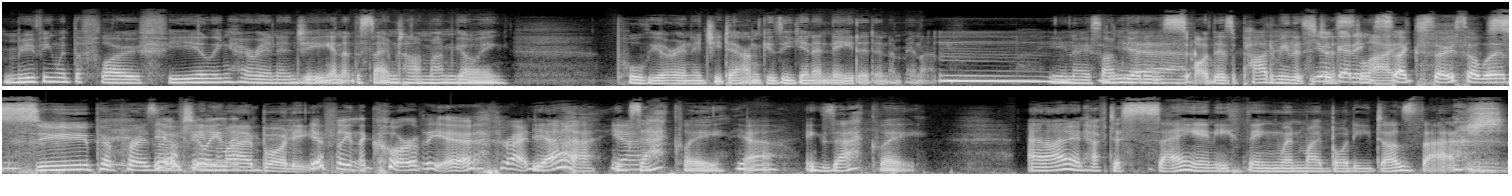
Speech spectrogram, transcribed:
moving with the flow, feeling her energy, and at the same time I'm going, pull your energy down because you're going to need it in a minute. Mm. you know, so I'm getting, yeah. so, oh, there's a part of me that's You're just getting like, like so solid. super present in the- my body. You're feeling the core of the earth right now. yeah, Yeah. exactly. Yeah. Exactly. And I don't have to say anything when my body does that.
